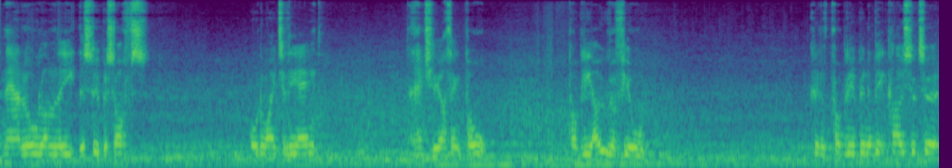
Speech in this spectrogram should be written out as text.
And now they're all on the, the super softs, all the way to the end. And actually, I think Paul probably overfueled. Could have probably been a bit closer to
